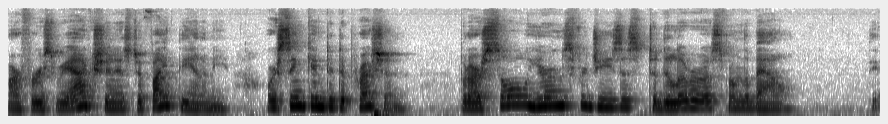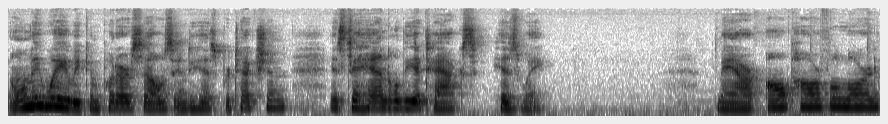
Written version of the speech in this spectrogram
Our first reaction is to fight the enemy or sink into depression, but our soul yearns for Jesus to deliver us from the battle. The only way we can put ourselves into His protection is to handle the attacks His way. May our all powerful Lord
